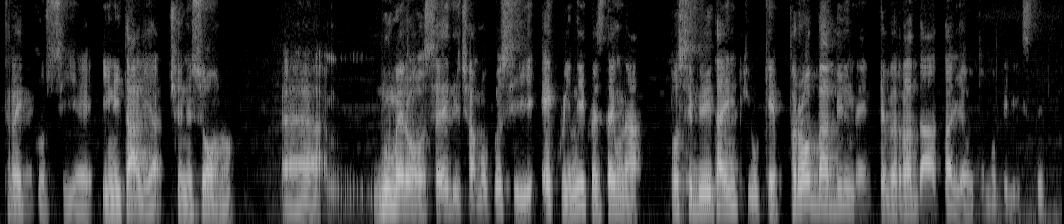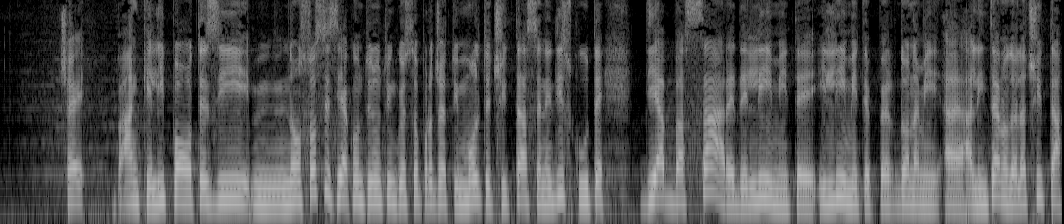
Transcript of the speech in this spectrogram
tre corsie. In Italia ce ne sono eh, numerose, diciamo così, e quindi questa è una possibilità in più che probabilmente verrà data agli automobilisti. C'è anche l'ipotesi, mm, non so se sia contenuto in questo progetto, in molte città se ne discute, di abbassare limite, il limite eh, all'interno della città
